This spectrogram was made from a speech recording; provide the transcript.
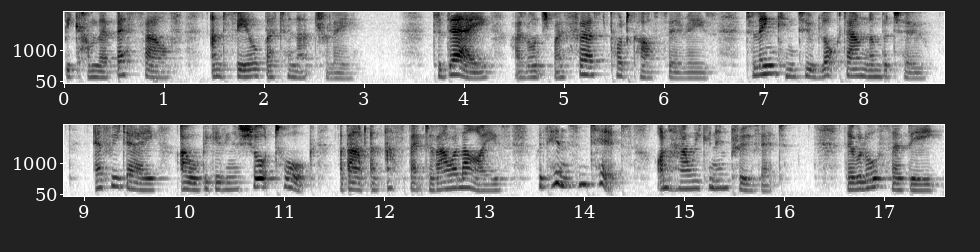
become their best self, and feel better naturally. Today, I launched my first podcast series to link into lockdown number two. Every day, I will be giving a short talk about an aspect of our lives with hints and tips on how we can improve it. There will also be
